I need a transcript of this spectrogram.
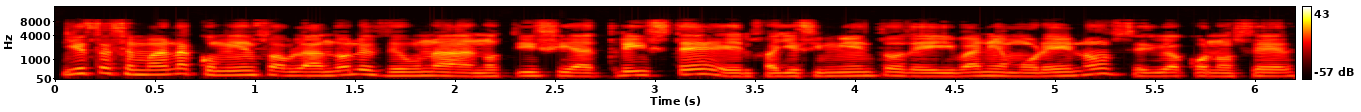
Y esta semana comienzo hablándoles de una noticia triste, el fallecimiento de Ivania Moreno se dio a conocer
